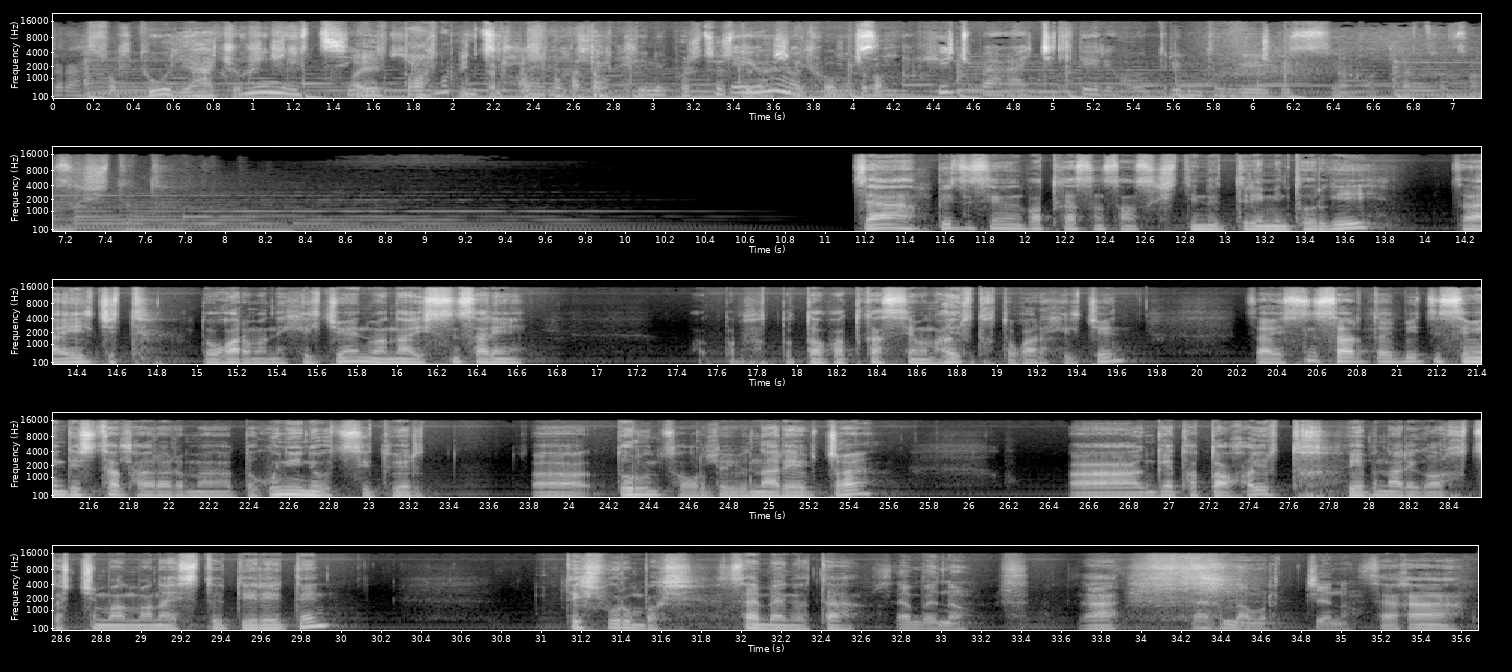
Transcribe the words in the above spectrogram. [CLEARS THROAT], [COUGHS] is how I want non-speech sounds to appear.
Тэгэхээр асуулт тэгвэл яаж үргэлж хоёрдугаар бид нар холбоо халуун клиник процесс дээр ашиглах болж байгаа. Хийж байгаа ажил дээр өдрийн төргийн бизнесийн подкастыг сонсогчдод. За, бизнесийн подкастын сонсогчдын өдрийн минь төргий. За, ээлжит дугаар маань эхэлж байна. Манай 9 сарын одоо подкастын маань 2 дахь дугаар эхэлж байна. За, 9 сард бизнесийн дижитал хороор маань одоо хүний нөөц сэдвэр дөрвөн цуврал вебинар явьж байгаа. Аа ингээд одоо хоёр дахь вебинарыг орох зочин маань манай студ ирээд байна. Тэгш бүрэн багш сайн байна уу та? Сайн байна уу. За сайхан намардж байна. Сайхан.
